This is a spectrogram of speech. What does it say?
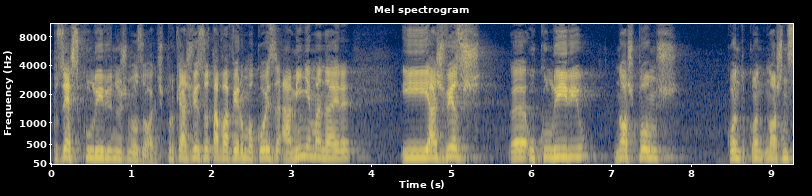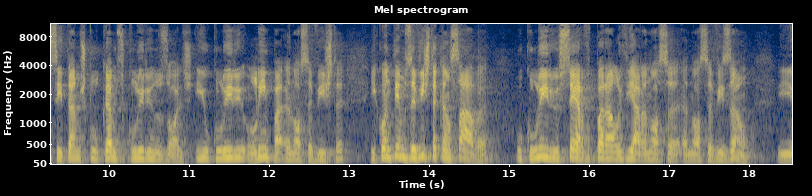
pusesse colírio nos meus olhos, porque às vezes eu estava a ver uma coisa à minha maneira e às vezes uh, o colírio nós pomos, quando, quando nós necessitamos, colocamos o colírio nos olhos e o colírio limpa a nossa vista e quando temos a vista cansada, o colírio serve para aliviar a nossa, a nossa visão e,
